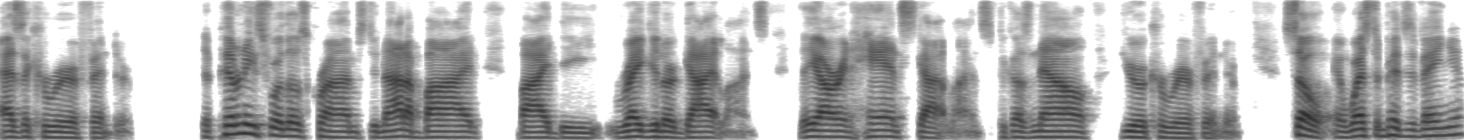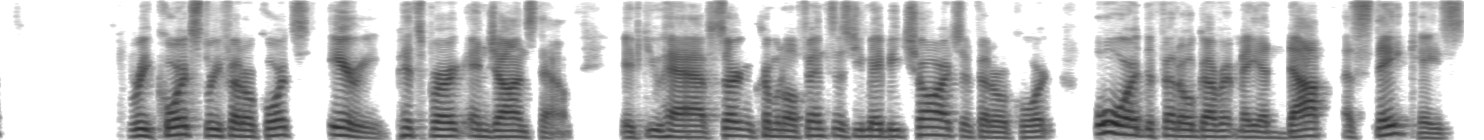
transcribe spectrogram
as a career offender. the penalties for those crimes do not abide by the regular guidelines. They are enhanced guidelines because now you're a career offender. So in Western Pennsylvania, three courts, three federal courts, Erie, Pittsburgh, and Johnstown. If you have certain criminal offenses, you may be charged in federal court, or the federal government may adopt a state case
